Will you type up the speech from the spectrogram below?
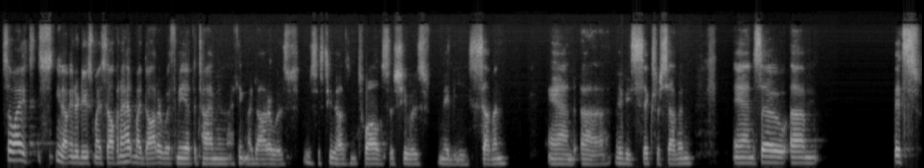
So I, you know, introduced myself, and I had my daughter with me at the time, and I think my daughter was this is 2012, so she was maybe seven, and uh, maybe six or seven, and so um, it's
